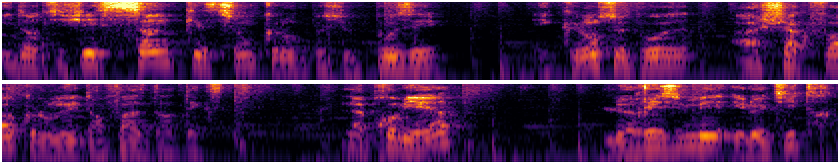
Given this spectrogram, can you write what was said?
identifier 5 questions que l'on peut se poser et que l'on se pose à chaque fois que l'on est en face d'un texte. La première, le résumé et le titre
